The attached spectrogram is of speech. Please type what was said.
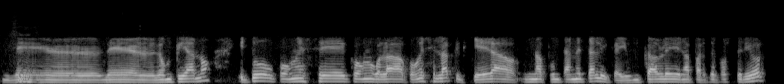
de, de- de un piano y tú con ese con la con ese lápiz que era una punta metálica y un cable en la parte posterior,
